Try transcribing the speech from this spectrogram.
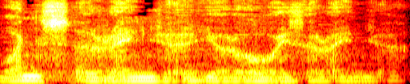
Once a ranger, you're always a ranger.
